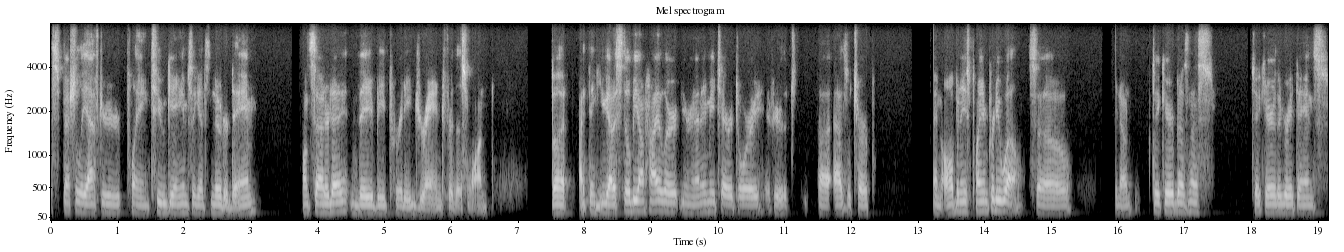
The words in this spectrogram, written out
especially after playing two games against Notre Dame on Saturday, they'd be pretty drained for this one. But I think you got to still be on high alert. You're in enemy territory if you're the, uh, as a Terp, and Albany's playing pretty well. So, you know, take care of business, take care of the Great Danes,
